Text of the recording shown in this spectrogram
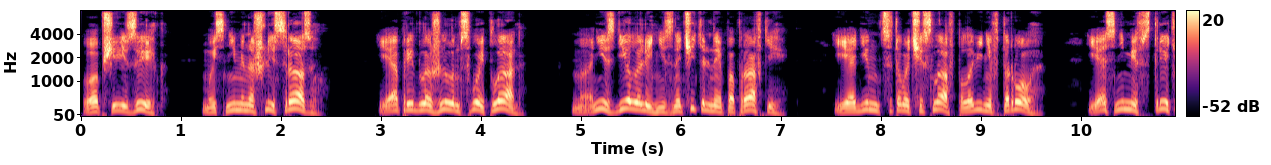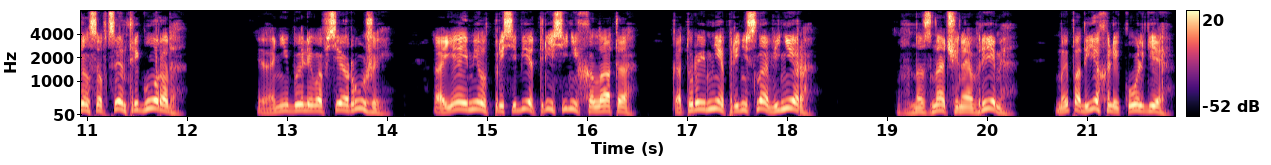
Общий язык мы с ними нашли сразу. Я предложил им свой план. Они сделали незначительные поправки. И одиннадцатого числа в половине второго я с ними встретился в центре города. Они были во всеоружии, а я имел при себе три синих халата, которые мне принесла Венера. В назначенное время мы подъехали к Ольге,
